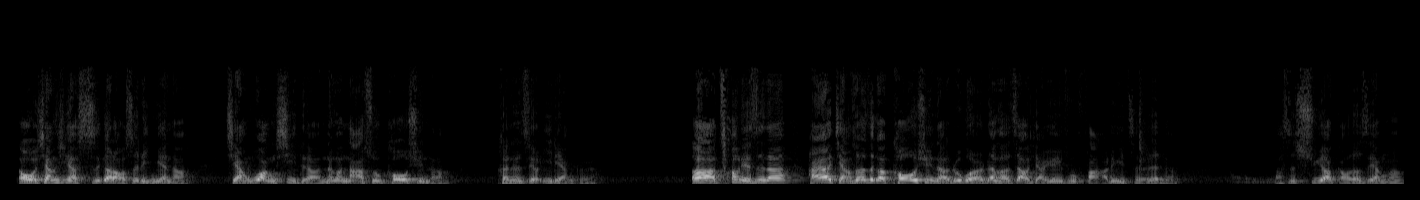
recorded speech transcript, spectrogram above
那我相信啊，十个老师里面呢，讲旺系的啊，能够拿出扣讯的，可能只有一两个。啊，重点是呢，还要讲说这个扣讯呢，如果任何造假，愿意负法律责任呢？老师需要搞到这样吗？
